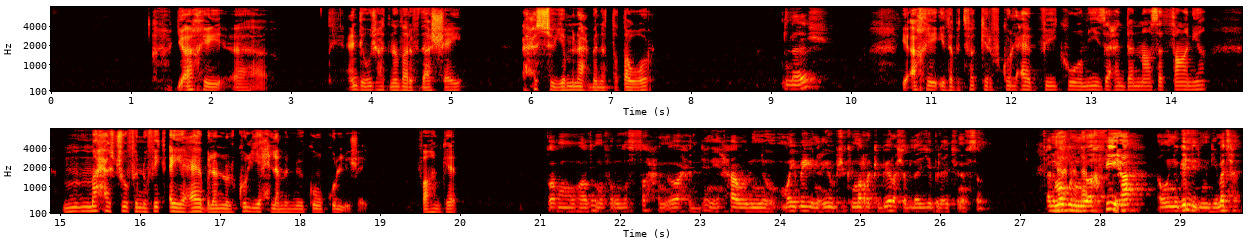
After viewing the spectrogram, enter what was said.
يا أخي آه عندي وجهة نظر في ذا الشيء. أحسه يمنع من التطور. ليش؟ يا أخي إذا بتفكر في كل عيب فيك هو ميزة عند الناس الثانية. ما حتشوف إنه فيك أي عيب لأنه الكل يحلم إنه يكون كل شيء فاهم كيف؟ طبعا مو هذا المفروض الصح إن الواحد يعني يحاول إنه ما يبين عيوب بشكل مرة كبير عشان لا يجيب العيد في نفسه أنا ما أقول إنه. أخفيها أو إنه يقلل من قيمتها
